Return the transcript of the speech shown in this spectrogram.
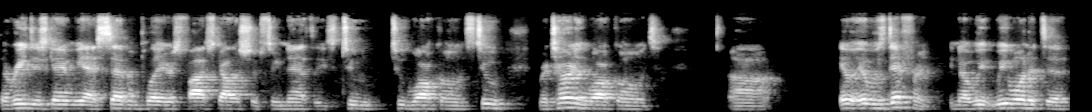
the Regis game, we had seven players, five scholarship student athletes, two two walk-ons, two returning walk-ons. Uh, it, it was different. You know, we, we wanted to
